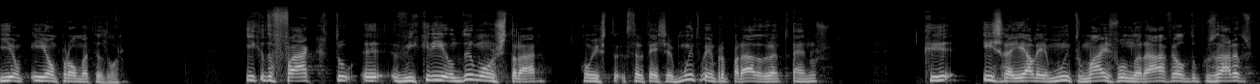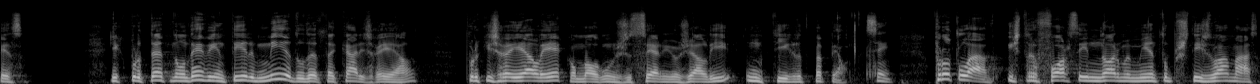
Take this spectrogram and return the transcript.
iam, iam para o matador. E que de facto uh, queriam demonstrar com esta estratégia muito bem preparada durante anos, que Israel é muito mais vulnerável do que os árabes pensam. E que, portanto, não devem ter medo de atacar Israel, porque Israel é, como alguns disseram e eu já li, um tigre de papel. Sim. Por outro lado, isto reforça enormemente o prestígio do Hamas.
